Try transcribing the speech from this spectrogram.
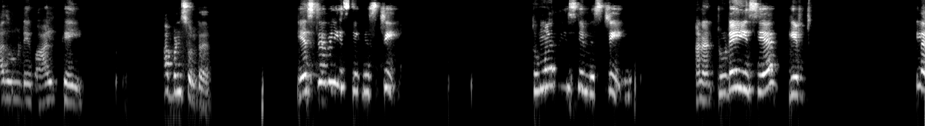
அது உன்னுடைய வாழ்க்கை. அப்படின்னு சொல்றாரு. Yesterday is the history tomorrow is the mystery. ஆனா டுடே இஸ் ஏ கிஃப்ட். இல்ல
